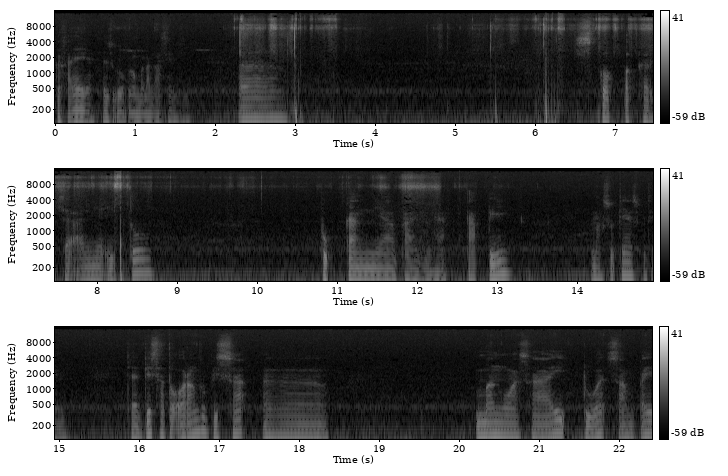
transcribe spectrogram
ke saya ya saya juga belum pernah sih uh, skop pekerjaannya itu bukannya banyak tapi maksudnya seperti ini. Jadi satu orang tuh bisa uh, menguasai 2 sampai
